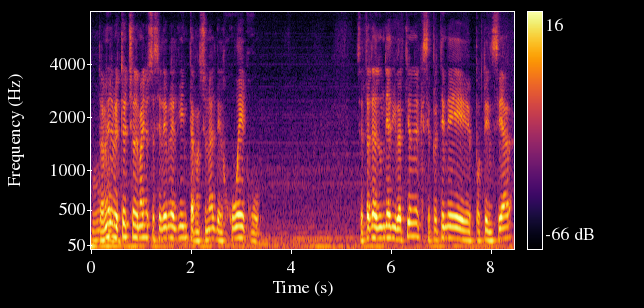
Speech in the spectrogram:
También el pues, 28 de mayo se celebra el Día Internacional del Juego. Se trata de un día divertido en el que se pretende potenciar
